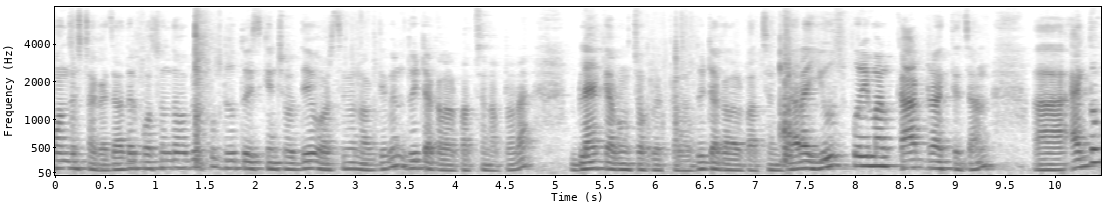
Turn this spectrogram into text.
পঞ্চাশ টাকা। যাদের পছন্দ হবে, খুব দ্রুত স্ক্রিনশট দিয়ে হোয়াটসঅ্যাপে নক দিবেন। দুইটা কালার পাচ্ছেন আপনারা ব্ল্যাক এবং চকলেট কালার দুইটা কালার পাচ্ছেন। যারা ইউজ পরিমাণ কার্ড রাখতে চান একদম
